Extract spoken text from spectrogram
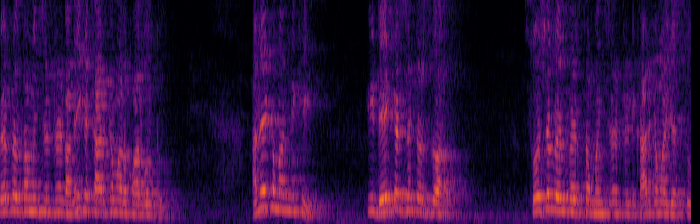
వెల్ఫేర్ సంబంధించినటువంటి అనేక కార్యక్రమాలు పాల్గొంటూ అనేక మందికి ఈ డే కేర్ సెంటర్స్ ద్వారా సోషల్ వెల్ఫేర్ సంబంధించినటువంటి కార్యక్రమాలు చేస్తూ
